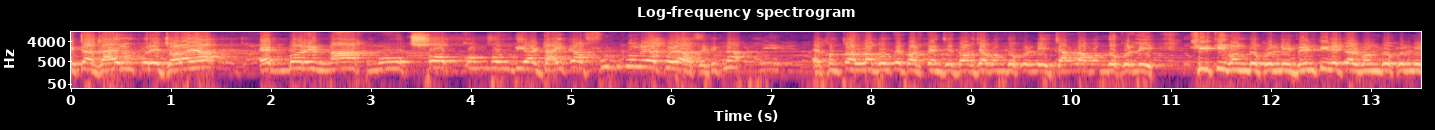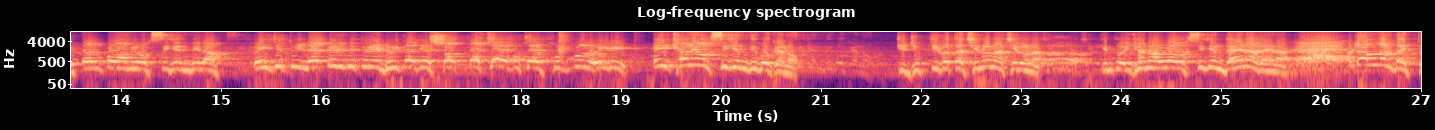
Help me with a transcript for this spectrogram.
এটা গায়ের উপরে জড়ায়া একবারে নাক, মুখ সব কম্বল দিয়া ডাইকা ফুটবল পড়ে আছে, ঠিক না? এখন তো আল্লাহ বলতে পারতেন যে দরজা বন্ধ করলি, জানলা বন্ধ করলি, খিড়কি বন্ধ করলি ভেন্টিলেটর বন্ধ করলি, তারপর আমি অক্সিজেন দিলাম। এই যে তুই ল্যাপের ভিতরে ঢুইকা যে সব পেঁচায় পোচায় ফুটবল হইলি, এইখানে অক্সিজেন দিব কেন? কি যুক্তিকতা ছিল না? ছিল না। কিন্তু ওইখানে আল্লাহ অক্সিজেন দেয় না দেয় না? ওটা আল্লাহর দায়িত্ব।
